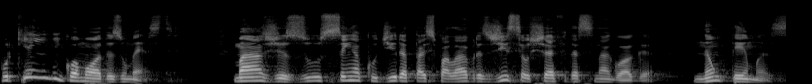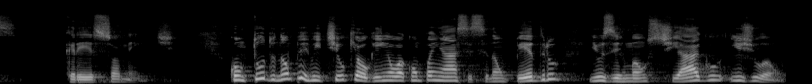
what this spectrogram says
Por que ainda incomodas o mestre? Mas Jesus, sem acudir a tais palavras, disse ao chefe da sinagoga: Não temas, crê somente. Contudo, não permitiu que alguém o acompanhasse, senão Pedro e os irmãos Tiago e João.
